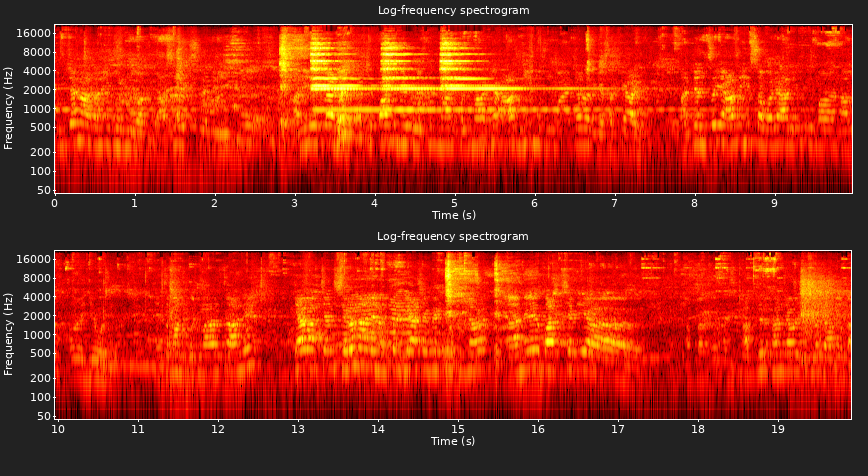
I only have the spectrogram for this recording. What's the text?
तुमच्या नादाने गोंधळ वाजले असं एक आणि एक लाडे असे पाच भेट वस्तू मानपती आजही मुसलमानाच्या दर्ग्यासारखे आहेत आणि त्यांचंही आजही सवारी आले की तुम्हाला नाव थोडं हे होते. त्यांचं मानपती महाराजचं आणि त्या बादशाह शरण आल्यानंतर हे अशा भेट वस्तूला आणि बादशाह अफजल खान ज्यावेळेस तिकडे जात होता.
